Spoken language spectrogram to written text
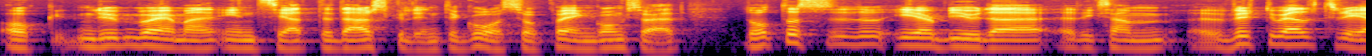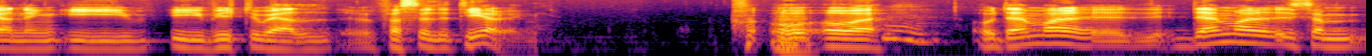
och nu börjar man inse att det där skulle inte gå, så på en gång så att låt oss erbjuda liksom, virtuell träning i, i virtuell facilitering. Mm. Och, och, och den var, den var liksom...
